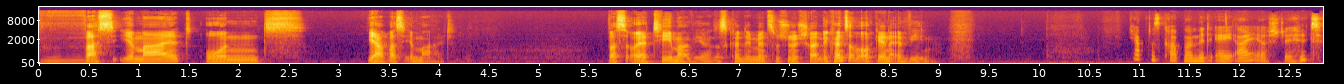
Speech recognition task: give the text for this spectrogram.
was ihr malt und ja, was ihr malt. was euer Thema wäre. Das könnt ihr mir zwischendurch schreiben. Ihr könnt es aber auch gerne erwähnen. Ich habe das gerade mal mit AI erstellt.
